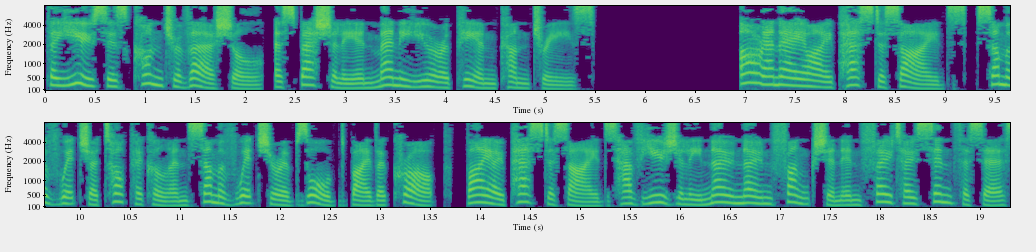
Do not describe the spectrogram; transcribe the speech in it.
Their use is controversial, especially in many European countries. RNAi pesticides, some of which are topical and some of which are absorbed by the crop. Biopesticides have usually no known function in photosynthesis,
